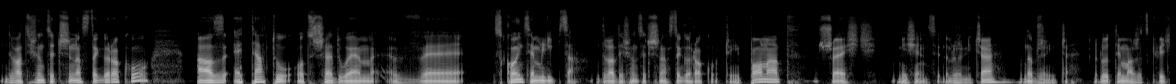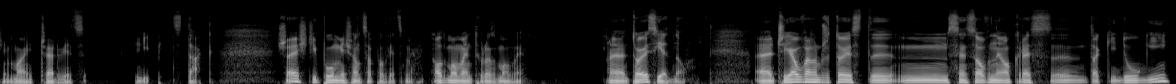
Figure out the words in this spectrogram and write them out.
2013 roku, a z etatu odszedłem w, z końcem lipca 2013 roku, czyli ponad 6 miesięcy. Dobrze liczę? Dobrze liczę. Luty, marzec, kwiecień, maj, czerwiec, lipiec. Tak. 6,5 miesiąca powiedzmy od momentu rozmowy. E, to jest jedno. Czy ja uważam, że to jest mm, sensowny okres taki długi?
